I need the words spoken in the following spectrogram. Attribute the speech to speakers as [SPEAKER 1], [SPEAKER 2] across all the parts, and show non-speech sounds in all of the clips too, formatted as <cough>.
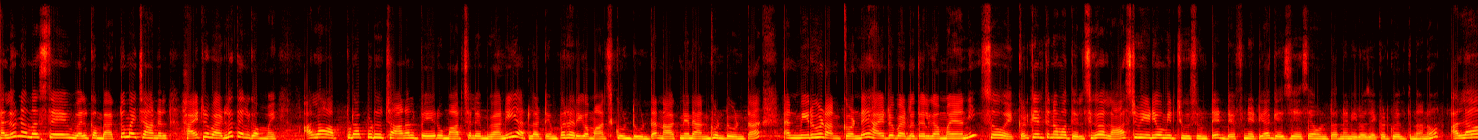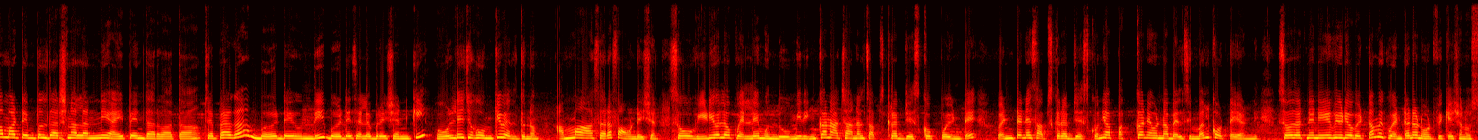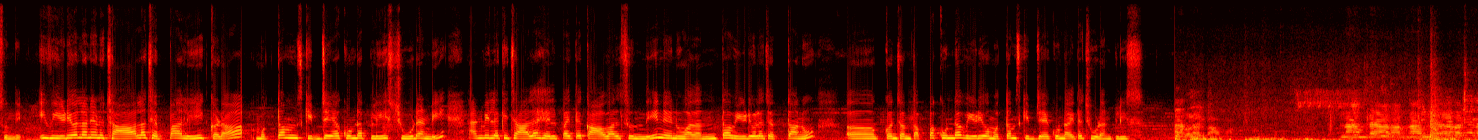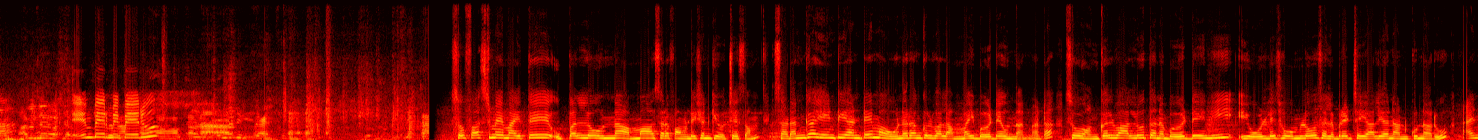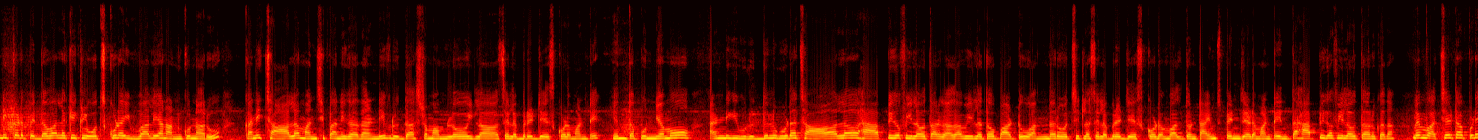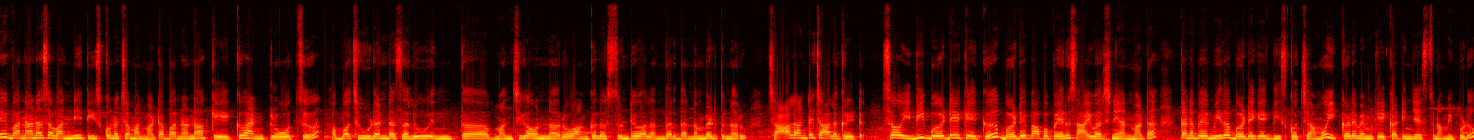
[SPEAKER 1] Hello namaste welcome back to my channel హైదరాబాద్లో తెలుగమ్మాయి అలా అప్పుడప్పుడు ఛానల్ పేరు మార్చలేం కానీ అట్లా టెంపరీగా మార్చుకుంటూ ఉంటా నాకు నేను అనుకుంటూ ఉంటా అండ్ మీరు కూడా అనుకోండి హైదరాబాద్లో తెలుగు అమ్మాయి అని సో ఎక్కడికి వెళ్తున్నామో తెలుసుగా లాస్ట్ వీడియో మీరు చూసుంటే డెఫినెట్గా గెస్ట్ చేసే ఉంటారు నేను ఈరోజు ఎక్కడికి వెళ్తున్నాను అలా మా టెంపుల్ దర్శనాలన్నీ అయిపోయిన తర్వాత చెప్పాగా బర్త్డే ఉంది బర్త్డే సెలబ్రేషన్కి ఓల్డ్ ఏజ్ హోమ్కి వెళ్తున్నాం అమ్మ ఆసరా ఫౌండేషన్ సో వీడియోలోకి వెళ్ళే ముందు మీరు ఇంకా నా ఛానల్ సబ్స్క్రైబ్ చేసుకోకపోయి ఉంటే వెంటనే సబ్స్క్రైబ్ చేసుకొని ఆ పక్కనే ఉన్న బెల్ సింబల్ కొట్టేయండి సో దట్ నేను ఏ వీడియో పెట్టా మీకు వెంటనే నోటిఫికేషన్ వస్తుంది ఈ వీడియోలో నేను చాలా చెప్పాలి ఇక్కడ మొత్తం స్కిప్ చేయకుండా ప్లీజ్ చూడండి అండ్ వీళ్ళకి చాలా హెల్ప్ అయితే కావాల్సి ఉంది నేను అదంతా వీడియోలో చెప్తాను uh, కొంచెం తప్పకుండా వీడియో మొత్తం స్కిప్ చేయకుండా అయితే చూడండి ప్లీజ్ ఏం పేరు మీ పేరు సో ఫస్ట్ మేమైతే ఉప్పల్లో ఉన్న అమ్మ ఆసర ఫౌండేషన్కి వచ్చేసాం సడన్గా ఏంటి అంటే మా ఓనర్ అంకుల్ వాళ్ళ అమ్మాయి బర్త్డే ఉందన్నమాట సో అంకుల్ వాళ్ళు తన బర్త్డేని ఈ ఓల్డ్ ఏజ్ హోమ్లో సెలబ్రేట్ చేయాలి అని అనుకున్నారు అండ్ ఇక్కడ పెద్దవాళ్ళకి క్లోత్స్ కూడా ఇవ్వాలి అని అనుకున్నారు కానీ చాలా మంచి పని కదండి వృద్ధాశ్రమంలో ఇలా సెలబ్రేట్ చేసుకోవడం అంటే ఎంత పుణ్యమో అండ్ ఈ వృద్ధులు కూడా చాలా హ్యాపీగా ఫీల్ అవుతారు కదా వీళ్ళతో పాటు అందరూ వచ్చి ఇట్లా సెలబ్రేట్ చేసుకోవడం వాళ్ళతో టైం స్పెండ్ చేయడం అంటే ఎంత హ్యాపీగా ఫీల్ అవుతారు కదా మేము వచ్చేటప్పుడే బనానాస్ అవన్నీ తీసుకొని వచ్చామన్నమాట బనానా కేక్ అండ్ క్లోత్స్ అబ్బా చూడండి అసలు ఎంత మంచిగా ఉన్నారో అంకుల్ వస్తుంటే వాళ్ళందరు దండం పెడుతున్నారు చాలా అంటే చాలా గ్రేట్ సో ఇది బర్త్డే కేక్ బర్త్డే పాప పేరు సాయి వర్షిని అనమాట తన పేరు మీద బర్త్డే కేక్ తీసుకొచ్చాము ఇక్కడే మేము కేక్ కటింగ్ చేస్తున్నాం ఇప్పుడు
